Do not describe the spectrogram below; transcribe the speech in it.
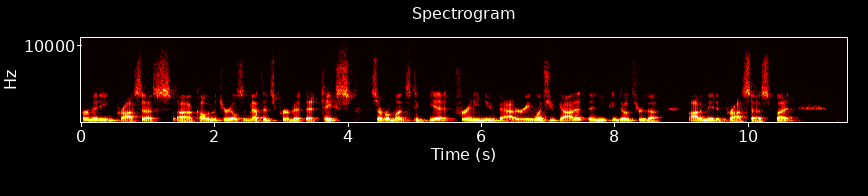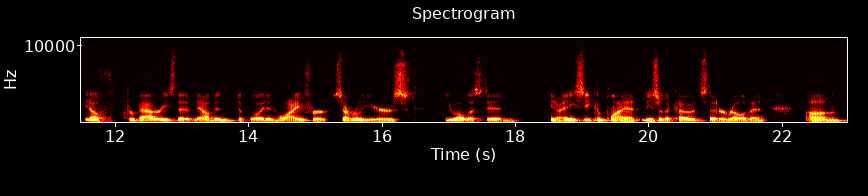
permitting process uh, called a materials and methods permit that takes several months to get for any new battery. Once you've got it, then you can go through the automated process. But you know, for batteries that have now been deployed in Hawaii for several years, UL listed, you know, NEC compliant. These are the codes that are relevant. Um,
